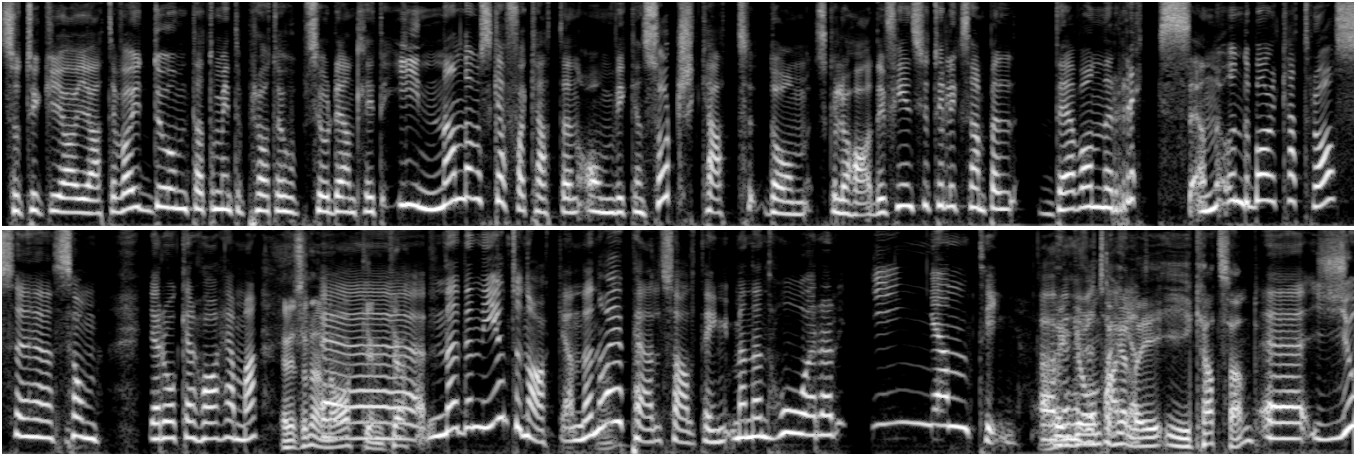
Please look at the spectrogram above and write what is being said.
så tycker jag ju att det var ju dumt att de inte pratade ihop sig ordentligt innan de skaffade katten om vilken sorts katt de skulle ha. Det finns ju till exempel Devon Rex, en underbar kattras eh, som jag råkar ha hemma. Är det sån här nakenkatt? Eh, nej, den är ju inte naken. Den har ju päls och allting, men den hårar ingenting Det går inte heller i, i kattsand. Eh, jo,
